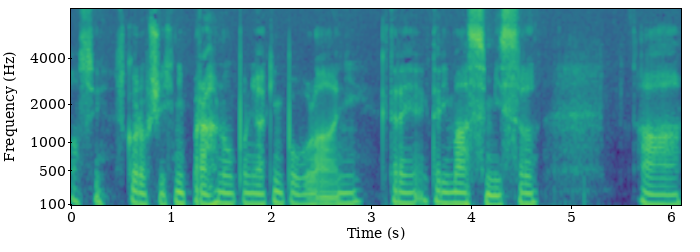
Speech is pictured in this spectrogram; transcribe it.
asi skoro všichni prahnou po nějakým povolání, který, který má smysl a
